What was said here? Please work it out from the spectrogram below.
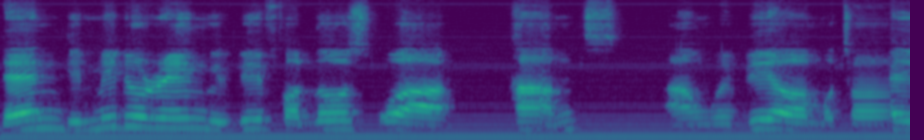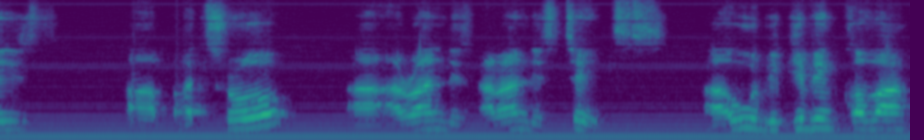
Then the middle ring will be for those who are armed and will be a motorized uh, patrol uh, around the, around the states uh, who will be giving cover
